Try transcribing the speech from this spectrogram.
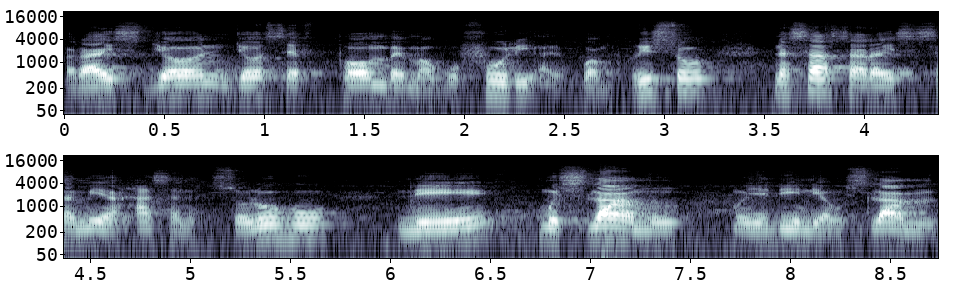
Rais John Joseph Pombe Magufuli alikuwa Mkristo, na sasa Rais Samia Hassan Suluhu ni Muislamu mwenye dini ya Uislamu,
